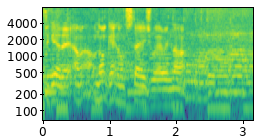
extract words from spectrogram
Forget it. I'm, I'm not getting on stage wearing that.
